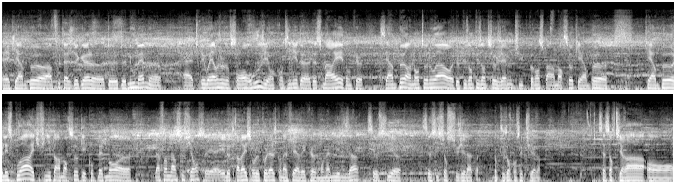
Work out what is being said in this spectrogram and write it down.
et qui est un peu euh, un foutage de gueule euh, de, de nous-mêmes. euh, tous les voyageurs sont en rouge et on continue de, de se marrer. Donc c'est un peu un entonnoir de plus en plus anxiogène. Tu commences par un morceau qui est un peu, qui est un peu l'espoir et tu finis par un morceau qui est complètement euh, la fin de l'insouciance et, et le travail sur le collage qu'on a fait avec mon amie Elisa, c'est aussi, euh, aussi sur ce sujet-là. quoi. Donc toujours conceptuel. Ça sortira en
